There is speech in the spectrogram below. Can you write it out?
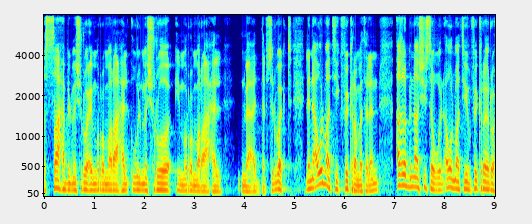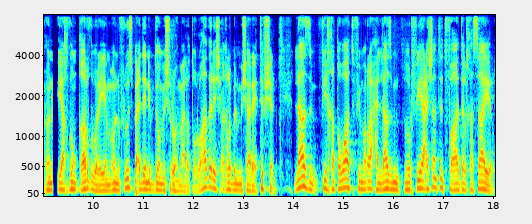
الصاحب المشروع يمر مراحل والمشروع يمر مراحل بعد نفس الوقت. لأن أول ما تجيك فكرة مثلا أغلب الناس شو يسوون؟ أول ما تجيهم فكرة يروحون يأخذون قرض ولا يجمعون فلوس بعدين يبدون مشروعهم على طول. وهذا ليش أغلب المشاريع تفشل؟ لازم في خطوات وفي مراحل لازم تمر فيها عشان تتفادى الخسائر.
